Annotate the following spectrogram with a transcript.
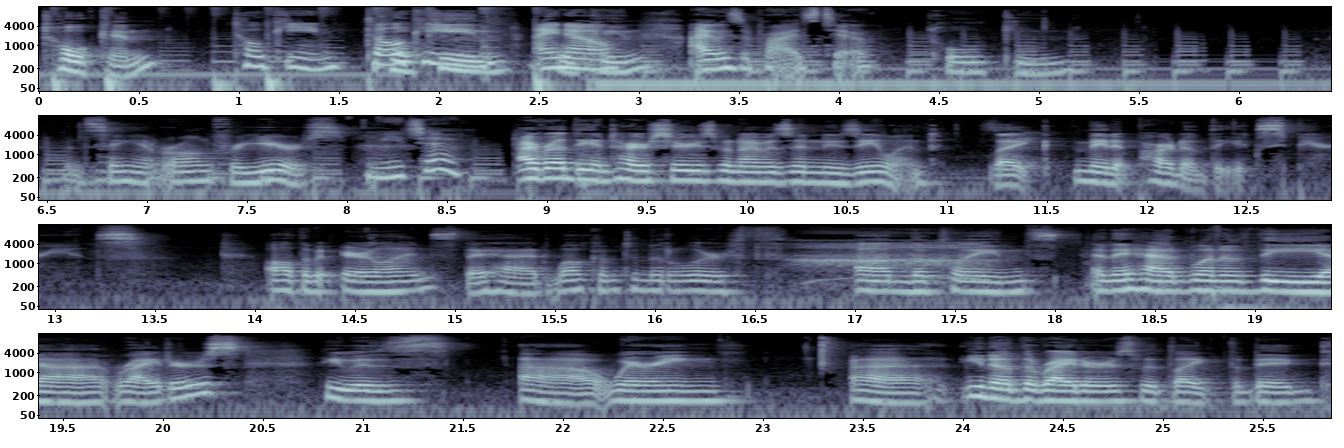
Tolkien. Tolkien. Tolkien. Tolkien. I know. Tolkien. I was surprised too. Tolkien. I've been saying it wrong for years. Me too. I read the entire series when I was in New Zealand. Like, made it part of the experience. All the airlines, they had Welcome to Middle Earth on the planes. And they had one of the uh, riders. He was uh, wearing, uh, you know, the riders with like the big,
